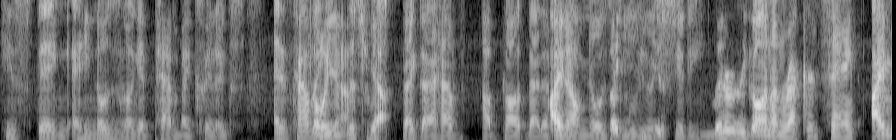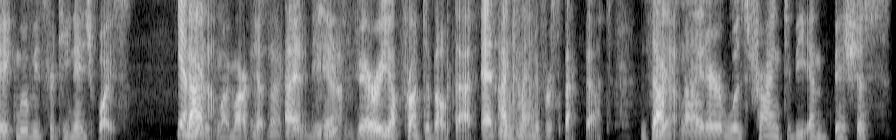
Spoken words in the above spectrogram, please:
his thing, and he knows he's gonna get panned by critics. And it's kind of Oh, like yeah. this Yeah. respect I have about that. If I know. knows Like, his movies he are shitty. Literally gone on record saying, "I make movies for teenage boys. Yeah. That Yeah, is my market." exactly, And yeah. he's very upfront about that, and I Mhm. kind of respect that. Zack Yeah. Snyder was trying to be ambitious,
